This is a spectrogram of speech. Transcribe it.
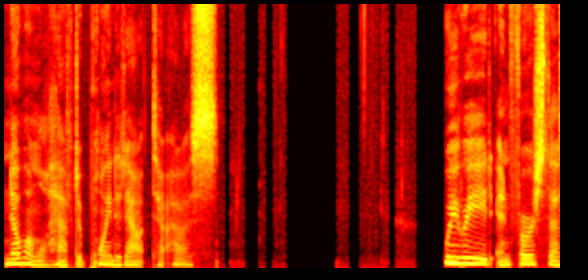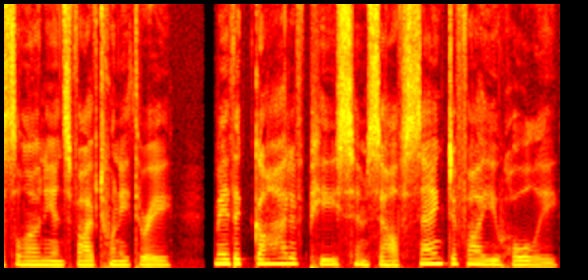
No one will have to point it out to us. We read in 1 Thessalonians 5:23, "May the God of peace himself sanctify you wholly,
